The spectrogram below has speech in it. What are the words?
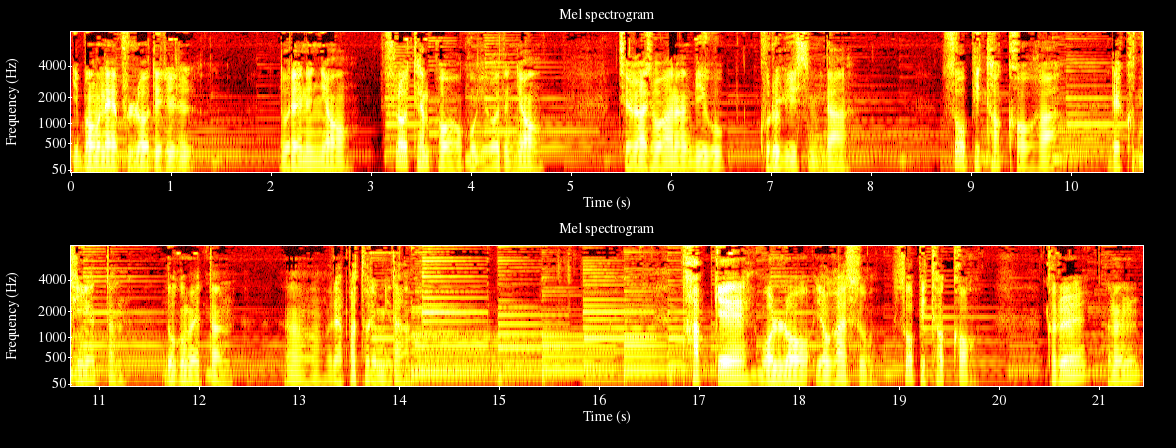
이번에 불러드릴 노래는요, slow tempo 곡이거든요. 제가 좋아하는 미국 그룹이 있습니다. 소피 터커가 recording했던 녹음했던 어, 레퍼토리입니다. 팝계 원로 여가수 소피 터커 그를 그는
